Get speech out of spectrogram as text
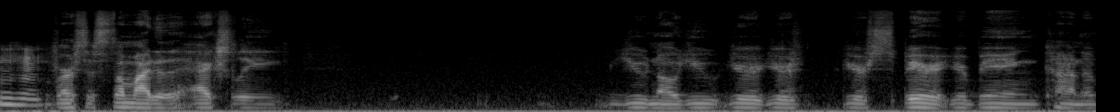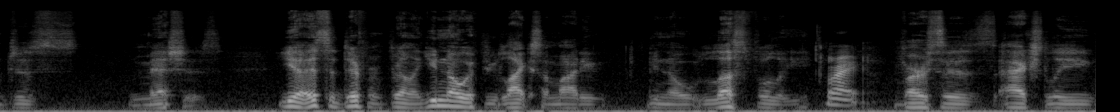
Mm-hmm. versus somebody that actually you know you your your your spirit your being kind of just meshes yeah it's a different feeling you know if you like somebody you know lustfully Right. versus actually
